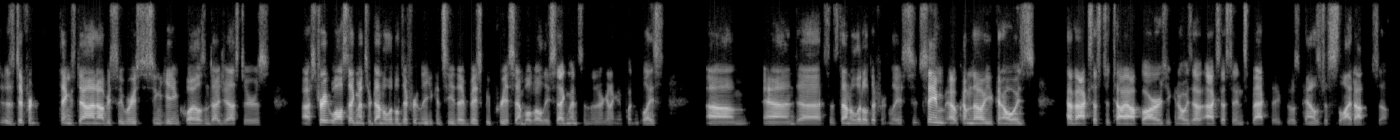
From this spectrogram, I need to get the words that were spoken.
there's different things done. Obviously, we're used to seeing heating coils and digesters. Uh, straight wall segments are done a little differently. You can see they've basically pre-assembled all these segments and then they're going to get put in place. Um, and uh, so it's done a little differently. S same outcome though. You can always have access to tie off bars. You can always have access to inspect. Those panels just slide up. So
